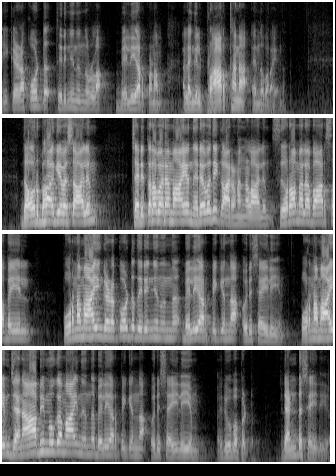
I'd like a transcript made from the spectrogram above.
ഈ കിഴക്കോട്ട് തിരിഞ്ഞു നിന്നുള്ള ബലിയർപ്പണം അല്ലെങ്കിൽ പ്രാർത്ഥന എന്ന് പറയുന്നത്. ദൗർഭാഗ്യവശാലും ചരിത്രപരമായ നിരവധി കാരണങ്ങളാലും സിറോ മലബാർ സഭയിൽ പൂർണമായും കിഴക്കോട്ട് തിരിഞ്ഞു നിന്ന് ബലിയർപ്പിക്കുന്ന ഒരു ശൈലിയും പൂർണമായും ജനാഭിമുഖമായി നിന്ന് ബലിയർപ്പിക്കുന്ന ഒരു ശൈലിയും രൂപപ്പെട്ടു. രണ്ട് ശൈലികൾ.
